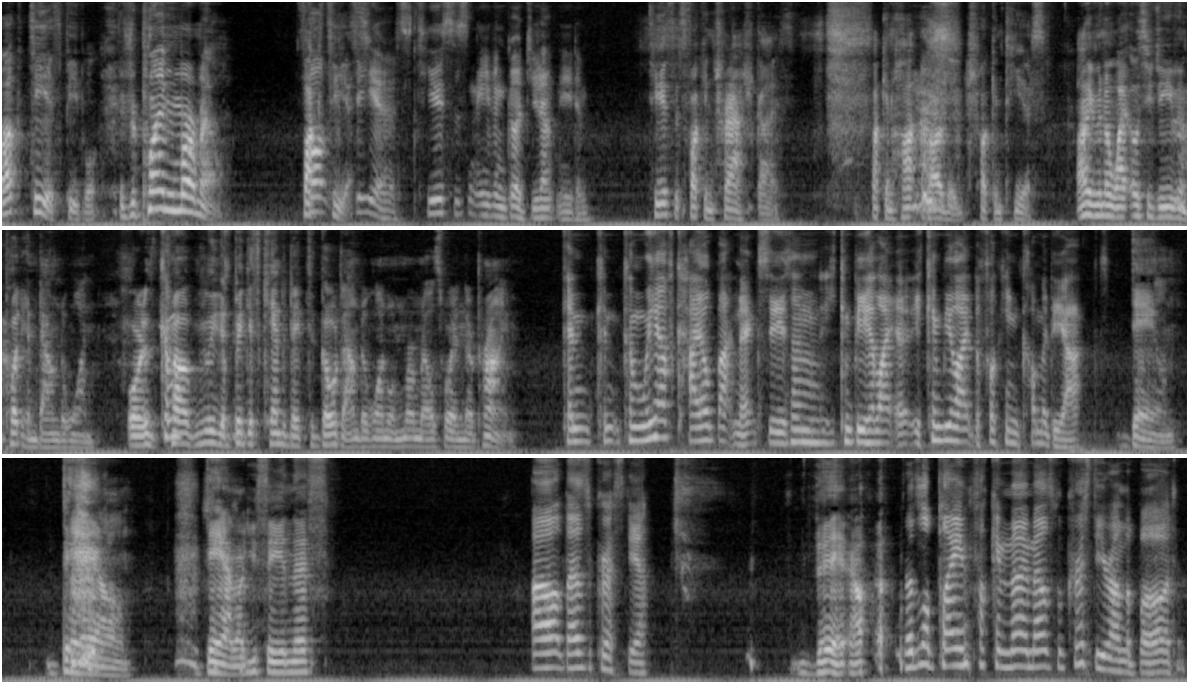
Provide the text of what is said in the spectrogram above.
Fuck Tias, people. If you're playing Mermail, fuck Tias. Tias. Tias isn't even good. You don't need him. Tias is fucking trash, guys. Fucking hot garbage, fucking Tias. I don't even know why OCG even put him down to one. Or is Come- probably the biggest candidate to go down to one when Mermails were in their prime. Can can can we have Kyle back next season? He can be like he can be like the fucking comedy act. Damn. Damn. Damn, are you seeing this? Oh, there's a Christia. Damn. Good luck playing fucking mermaids with Christia on the board.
